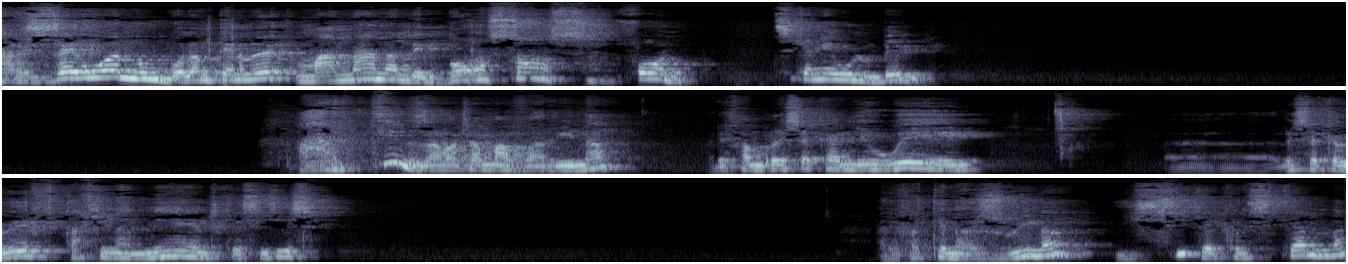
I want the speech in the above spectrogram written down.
Ary izay ho'a no mbola miteny anareo hoe manana le bon sens foana. Tsika anie olombelona e. Ary ity ny zavatra mahavariana ahy rehefa miresaka an'io hoe resaka hoe fitafiana mendrika sy ny sisa. Rehefa tena zohina isika kristiana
